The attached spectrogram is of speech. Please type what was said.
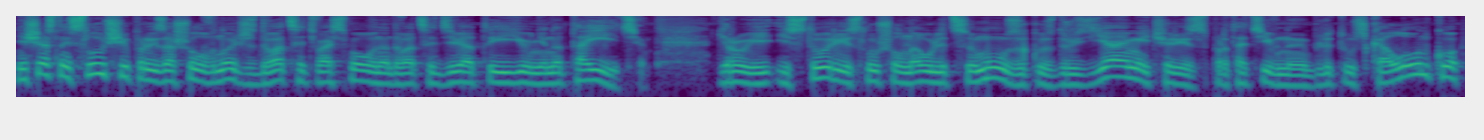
Несчастный случай произошел в ночь с 28 на 29 июня на Таити. Герой истории слушал на улице музыку с друзьями через портативную Bluetooth-колонку,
